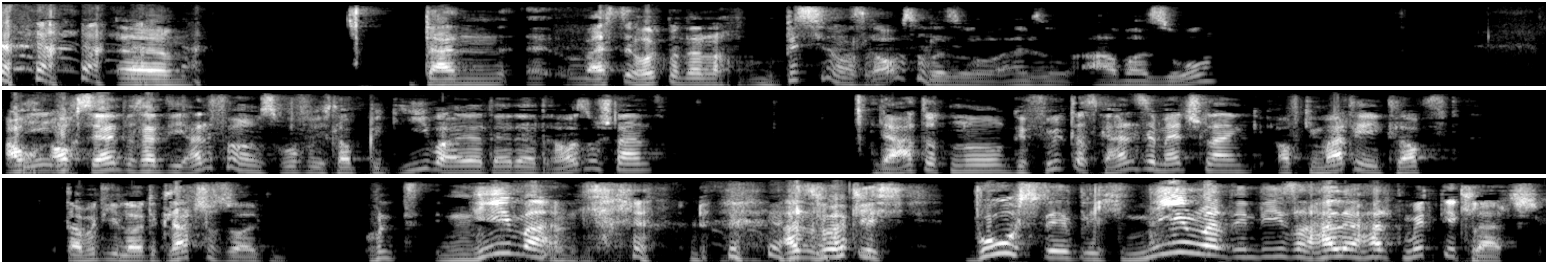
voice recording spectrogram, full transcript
ähm, dann, äh, weißt du, holt man da noch ein bisschen was raus oder so, also, aber so. Auch, nee. auch sehr interessant die Anführungsrufe, ich glaube, Big E war ja der, der draußen stand, der hat dort nur gefühlt das ganze Match lang auf die Matte geklopft, damit die Leute klatschen sollten. Und niemand, also wirklich buchstäblich niemand in dieser Halle hat mitgeklatscht.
